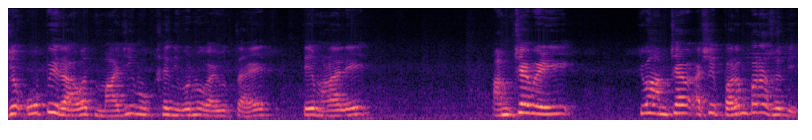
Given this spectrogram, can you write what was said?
जे ओ पी रावत माजी मुख्य निवडणूक आयुक्त आहेत ते म्हणाले आमच्या वेळी किंवा आमच्या अशी परंपराच होती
